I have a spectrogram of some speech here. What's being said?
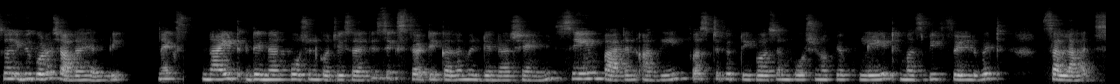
So ఇవి కూడా చాలా హెల్తీ. నెక్స్ట్ నైట్ డిన్నర్ పోర్షన్కి వచ్చేసరికి సిక్స్ థర్టీ కల్లా మీరు డిన్నర్ చేయండి. Same pattern again first fifty percent portion of your plate must be filled with salads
